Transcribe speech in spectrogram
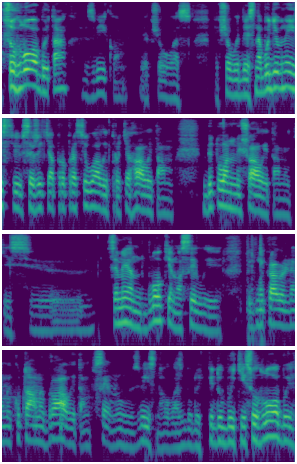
суглоби, так, з віком. Якщо у вас, якщо ви десь на будівництві все життя пропрацювали, протягали там бетон, мішали, там якийсь е, цемент, блоки носили, під неправильними кутами брали, там все, ну, звісно, у вас будуть підубиті суглоби.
